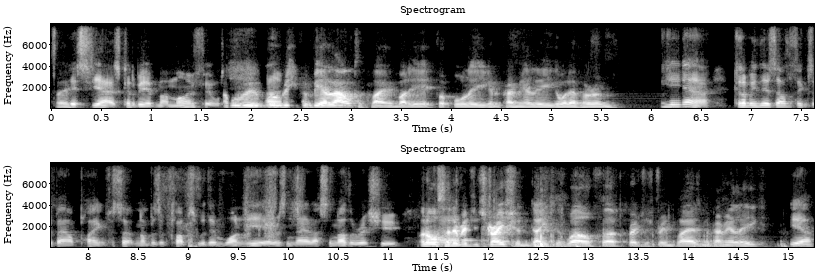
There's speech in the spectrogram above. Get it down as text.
So- It's yeah, it's going to be a, minefield. Will we, will we even be allowed to play in the football league and the Premier League or whatever? And Yeah, because I mean, there's other things about playing for certain numbers of clubs within one year, isn't there? That's another issue. and also the Uh, registration date as well for registering players in the Premier League. Yeah,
